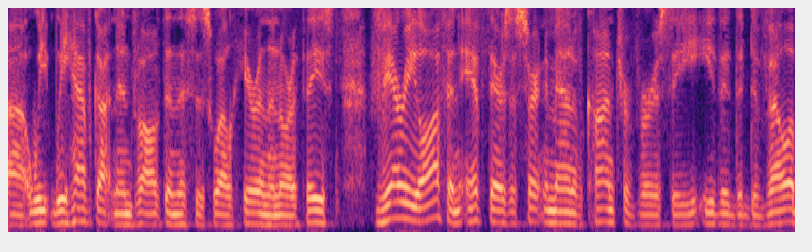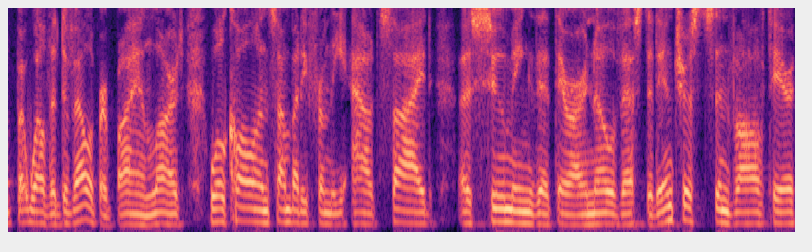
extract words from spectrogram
uh, we we have gotten involved in this as well here in the Northeast. Very often, if there's a certain amount of controversy, either the developer, well, the developer by and large, will call on somebody from the outside, assuming that there are no vested interests involved here,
